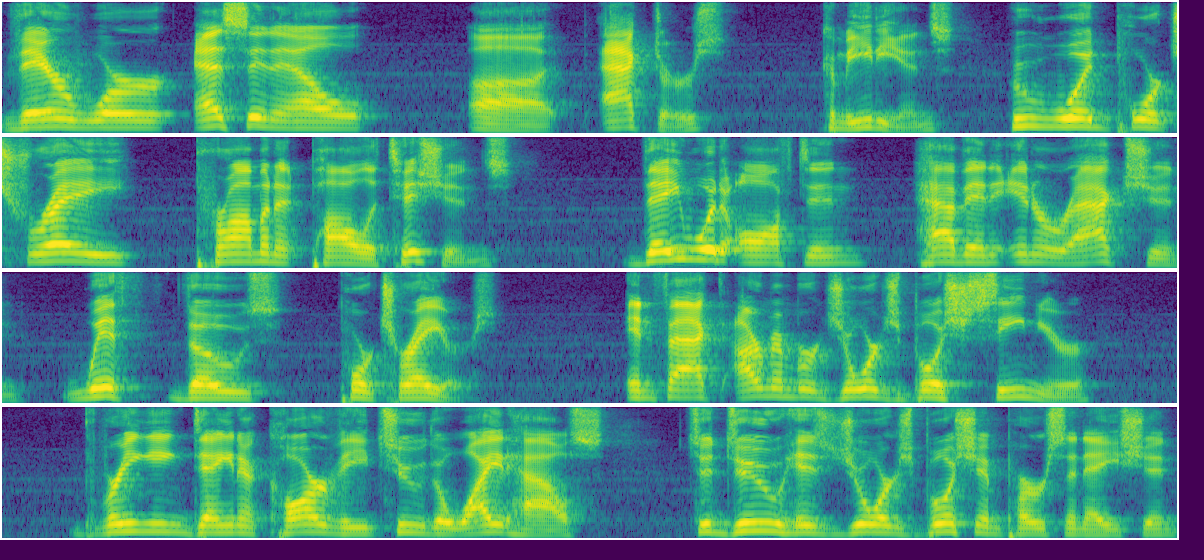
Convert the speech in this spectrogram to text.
there were SNL uh, actors, comedians, who would portray prominent politicians. They would often have an interaction with those portrayers. In fact, I remember George Bush Sr. bringing Dana Carvey to the White House to do his George Bush impersonation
